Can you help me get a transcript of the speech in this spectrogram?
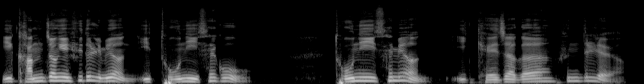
이 감정에 휘둘리면 이 돈이 새고 돈이 새면 이 계좌가 흔들려요.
